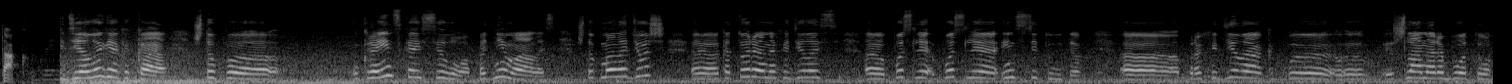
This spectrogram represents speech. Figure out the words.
так. Идеология какая? Чтобы украинское село поднималось, чтобы молодежь, э, которая находилась э, после, после институтов, э, проходила, как бы, э, шла на работу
